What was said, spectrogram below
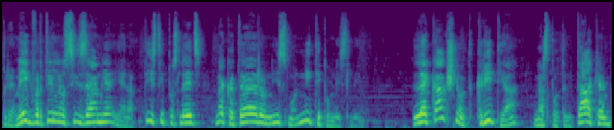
Premik vrtilne osi Zemlje je ena tistih posledic, na katero nismo niti pomislili. Le kakšne odkritja nas potem takem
